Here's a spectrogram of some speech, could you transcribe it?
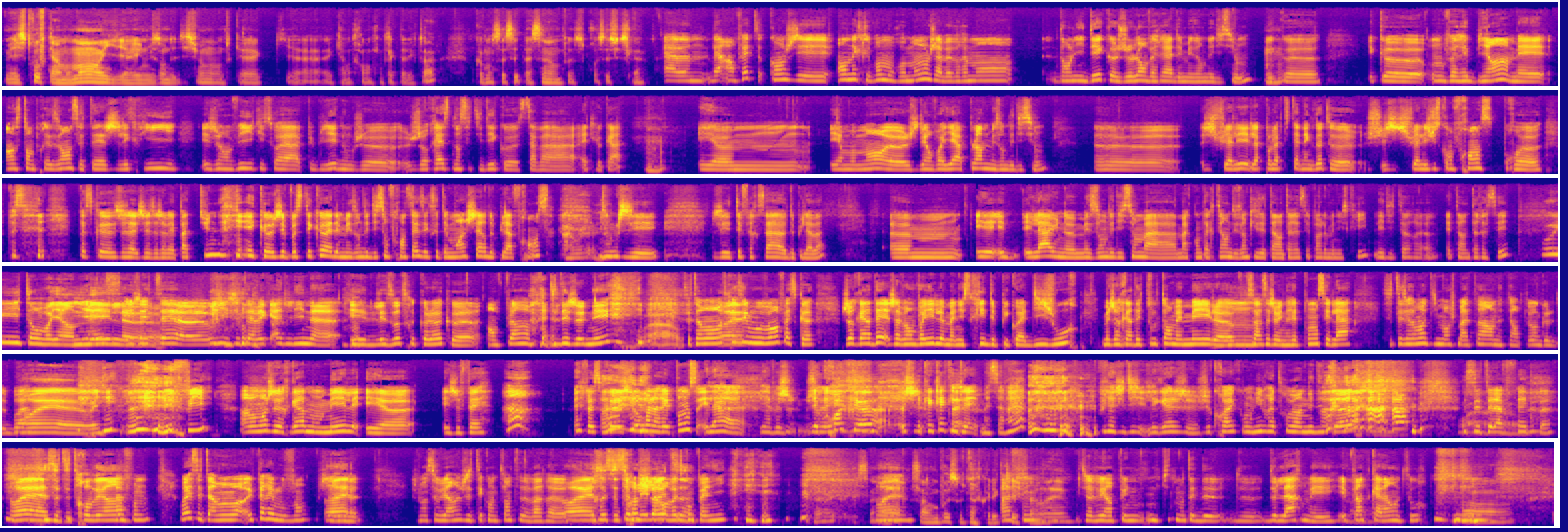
Mais il se trouve qu'à un moment, il y a une maison d'édition, en tout cas, qui, a, qui est entrée en contact avec toi. Comment ça s'est passé un peu ce processus-là? Euh, ben, en fait, quand j'ai, en écrivant mon roman, j'avais vraiment dans l'idée que je l'enverrais à des maisons d'édition et Mhm. que et que on verrait bien, mais instant présent, c'était je l'écris et j'ai envie qu'il soit publié, donc je, je reste dans cette idée que ça va être le cas. Mhm. Et, euh, et à un moment, euh, je l'ai envoyé à plein de maisons d'édition. Euh, je suis allée, là, pour la petite anecdote, je, je suis allée jusqu'en France pour, parce, parce que j'a- j'a- j'avais pas de thunes et que j'ai posté que à des maisons d'édition françaises et que c'était moins cher depuis la France. Ah ouais Donc j'ai été faire ça depuis là-bas. Euh, et, et- et là, une maison d'édition m'a contacté en disant qu'ils étaient intéressés par le manuscrit. L'éditeur euh, était intéressé. Oui, t'as envoyé un Yes, mail. Euh, j'étais euh, oui, j'étais avec Adeline et les autres colocs euh, en plein petit déjeuner. C'était un moment très émouvant parce que je regardais, j'avais envoyé le manuscrit depuis quoi, dix jours, mais je regardais tout le temps mes mails pour Mm. savoir si j'avais une réponse. Et là, c'était vraiment dimanche matin, on était un peu en gueule de bois. Ouais, euh, oui. Et puis, à un moment, je regarde mon mail et, euh, et je fais Ah parce que je comprends la réponse et là euh, il y avait Je crois que j'ai quelqu'un qui me fait mais ça va et puis là j'ai dit les gars je, je crois que mon livre a trouvé un éditeur c'était la fête quoi ouais, c'était trop à bien. fond ouais c'était un moment hyper émouvant je, Ouais. je m'en souviens j'étais contente d'avoir euh, Ouais, mail en votre compagnie Ah ouais, c'est Ouais. c'est un beau souvenir À collectif. hein. Ouais. j'avais un peu une, une petite montée de, de, de larmes et, et plein de câlins autour Oh.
